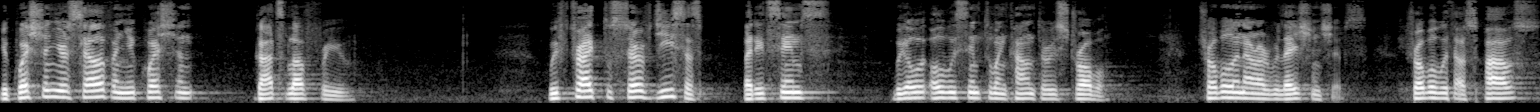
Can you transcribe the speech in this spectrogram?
You question yourself and you question God's love for you. We've tried to serve Jesus, but it seems we always seem to encounter is trouble. Trouble in our relationships, trouble with our spouse,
